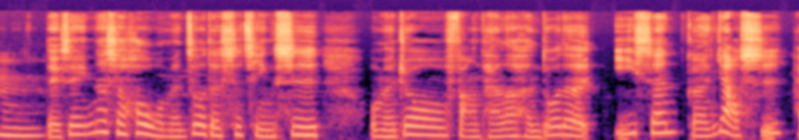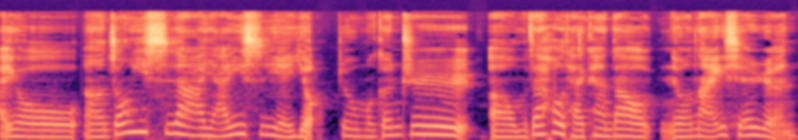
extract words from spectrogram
嗯，对，所以那时候我们做的事情是，我们就访谈了很多的医生跟药师，还有嗯中医师啊、牙医师也有。就我们根据呃我们在后台看到有哪一些人。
